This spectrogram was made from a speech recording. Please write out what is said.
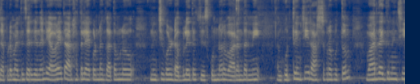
చెప్పడం అయితే జరిగిందండి. ఎవరైతే అర్హత లేకుండా గతంలో నుంచి కూడా డబ్బులు అయితే తీసుకుంటున్నారో వారందరినీ గుర్తించి రాష్ట్ర ప్రభుత్వం వారి దగ్గర నుంచి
